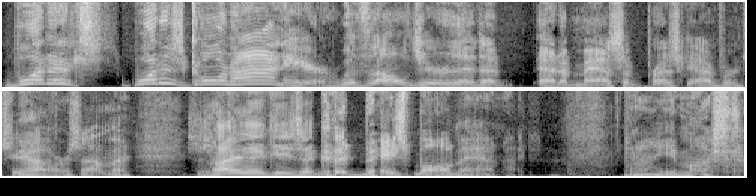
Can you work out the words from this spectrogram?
What is? What is going on here with Ullger at a at a massive press conference, you Yeah. know, or something?" He says, "I think he's a good baseball man." I, well, you must.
